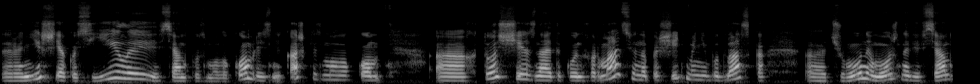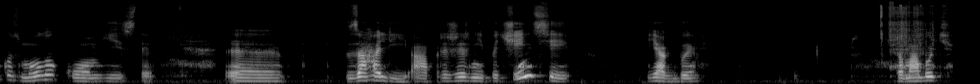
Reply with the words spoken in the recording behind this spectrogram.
раніше якось їли вівсянку з молоком, різні кашки з молоком. Хто ще знає таку інформацію, напишіть мені, будь ласка, е, чому не можна вівсянку з молоком їсти. Е, Взагалі, а при жирній печінці, якби, то, мабуть,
